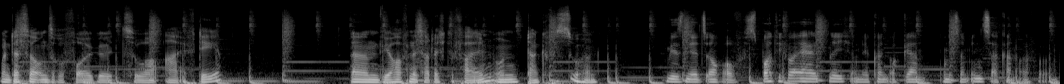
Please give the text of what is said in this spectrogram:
Und das war unsere Folge zur AfD. Ähm, wir hoffen, es hat euch gefallen und danke fürs Zuhören. Wir sind jetzt auch auf Spotify erhältlich und ihr könnt auch gern unserem Insta-Kanal folgen.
